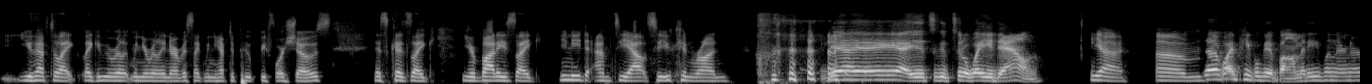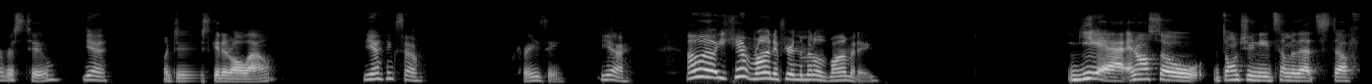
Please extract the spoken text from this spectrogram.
you have to like like if you're really when you're really nervous, like when you have to poop before shows, it's because like your body's like you need to empty out so you can run. yeah, yeah, yeah, It's it's gonna weigh you down. Yeah. Um Is that why people get vomity when they're nervous too? Yeah. Like just get it all out. Yeah, I think so. Crazy. Yeah. Oh, you can't run if you're in the middle of vomiting. Yeah, and also, don't you need some of that stuff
